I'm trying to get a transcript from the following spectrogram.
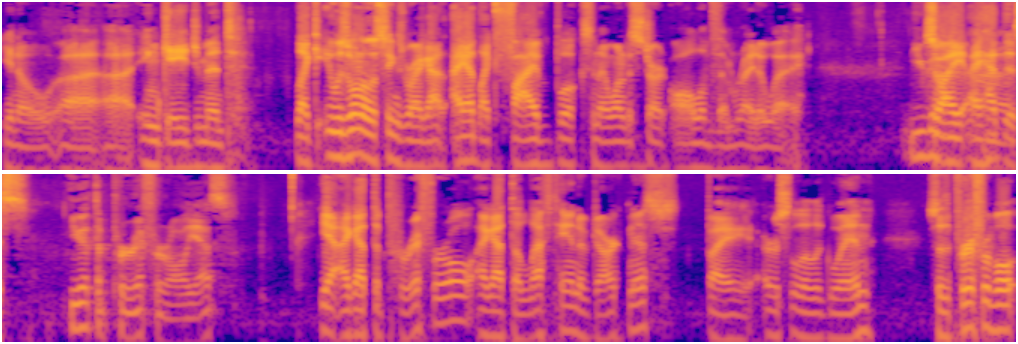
you know uh, uh, engagement. Like it was one of those things where I got I had like five books and I wanted to start all of them right away. You got, So I, I had uh, this. You got the peripheral, yes. Yeah, I got the Peripheral. I got the Left Hand of Darkness by Ursula Le Guin. So the Peripheral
